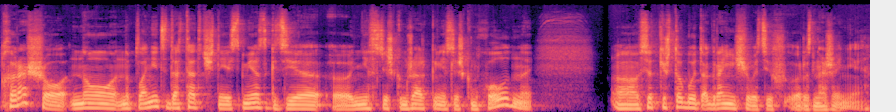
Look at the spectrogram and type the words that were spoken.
Хорошо, но на планете достаточно есть мест, где э, не слишком жарко, не слишком холодно. Э, все-таки что будет ограничивать их размножение?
